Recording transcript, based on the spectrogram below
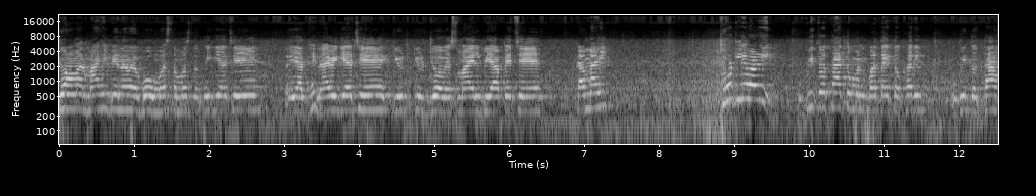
જો અમારા માહી બેન હવે બહુ મસ્ત મસ્ત થઈ ગયા છે. તૈયાર થઈને આવી ગયા છે. ક્યુટ ક્યુટ જો હવે સ્માઇલ બી આપે છે. કા માહી? ચોટલી વાળી ઊભી તો થા તું મને બતાય તો ખરી. ઊભી તો થા.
